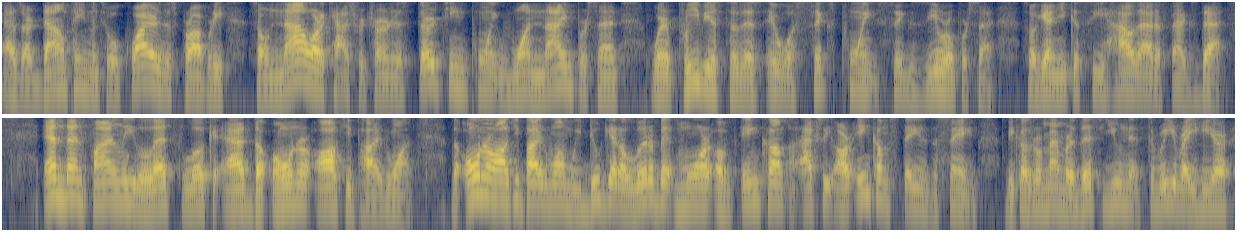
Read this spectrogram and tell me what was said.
as our down payment to acquire this property. So now our cash return is 13.19%, where previous to this, it was 6.60%. So again, you can see how that affects that. And then finally, let's look at the owner occupied one. The owner occupied one, we do get a little bit more of income. Actually, our income stays the same because remember this unit three right here,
